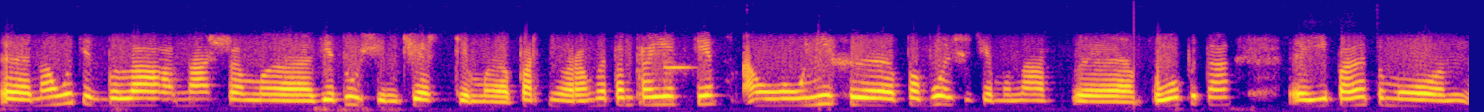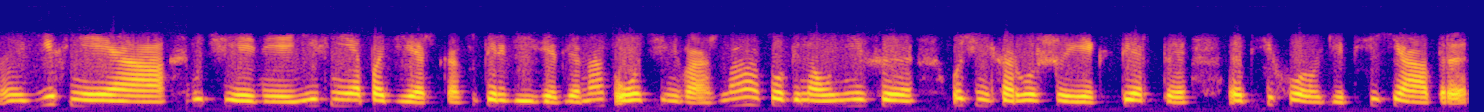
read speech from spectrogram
Э, «Наутис» была нашим э, ведущим чешским партнером в этом проекте. А у них побольше, чем у нас опыта и поэтому их обучение, их поддержка, супервизия для нас очень важна. Особенно у них э, очень хорошие эксперты, э, психологи, психиатры.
